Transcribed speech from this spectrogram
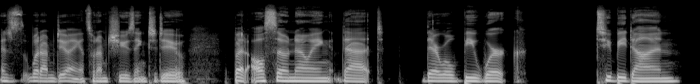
Is what I'm doing. It's what I'm choosing to do. But also knowing that there will be work to be done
